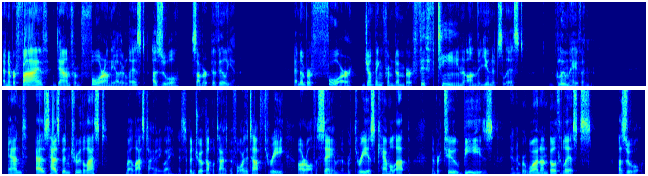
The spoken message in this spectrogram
At number 5, down from 4 on the other list, Azul Summer Pavilion. At number 4, jumping from number 15 on the units list, Gloomhaven. And as has been true the last, well, last time anyway, it's been true a couple times before, the top three are all the same. Number three is Camel Up, number two, Beez, and number one on both lists, Azul.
